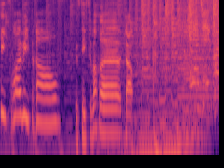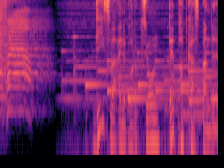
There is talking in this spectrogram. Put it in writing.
ich freue mich drauf. Bis nächste Woche. Ciao. Dies war eine Produktion der Podcast-Bande.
